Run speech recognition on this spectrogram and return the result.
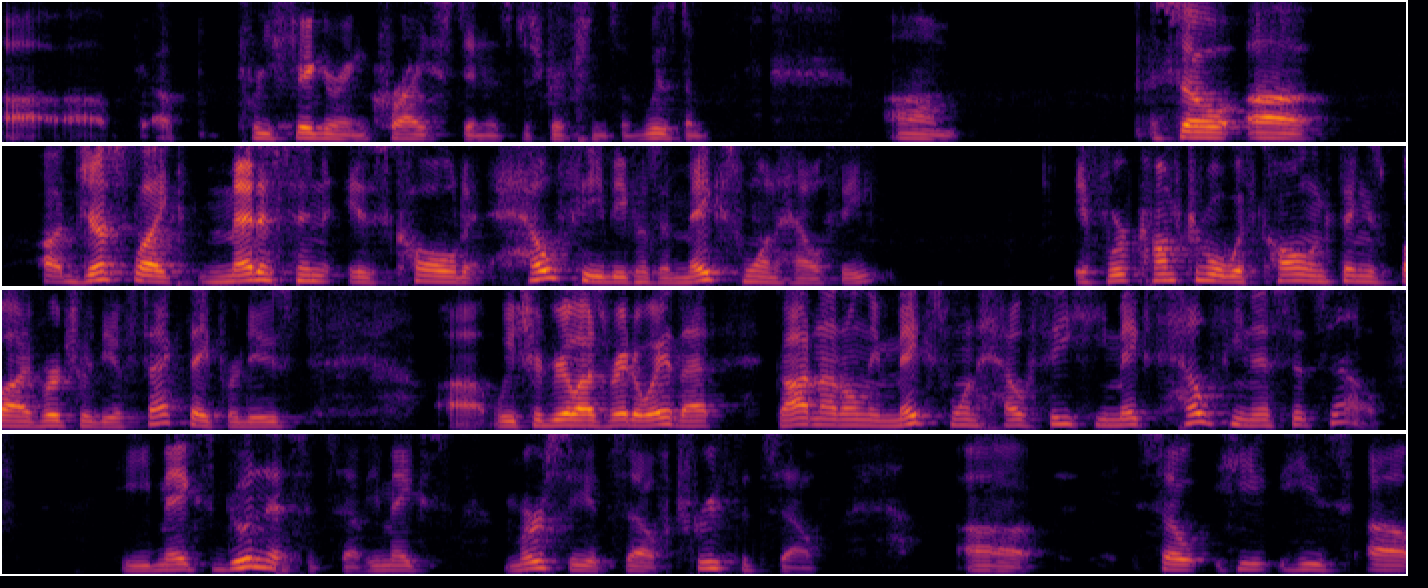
uh, prefiguring Christ in His descriptions of wisdom. Um, so, uh, uh, just like medicine is called healthy because it makes one healthy, if we're comfortable with calling things by virtue of the effect they produce, uh, we should realize right away that God not only makes one healthy, he makes healthiness itself. He makes goodness itself. He makes mercy itself, truth itself. Uh, so he he's uh,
